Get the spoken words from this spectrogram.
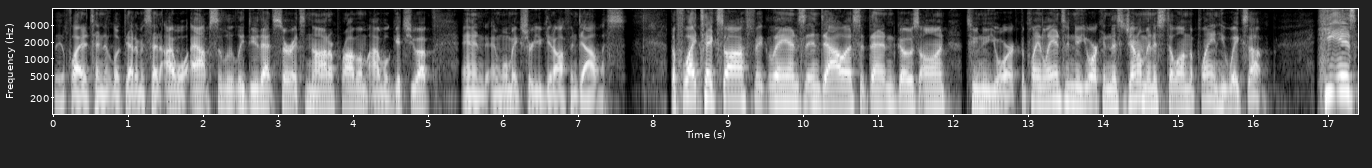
The flight attendant looked at him and said, I will absolutely do that, sir. It's not a problem. I will get you up and, and we'll make sure you get off in Dallas. The flight takes off, it lands in Dallas, it then goes on to New York. The plane lands in New York, and this gentleman is still on the plane. He wakes up. He is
